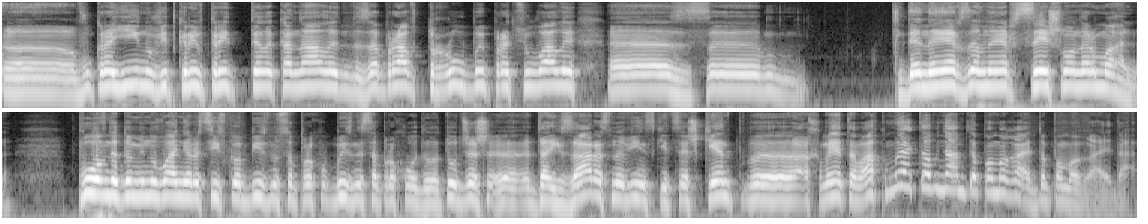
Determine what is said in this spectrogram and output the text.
е, в Україну, відкрив три телеканали, забрав труби, працювали е, з ДНР, з ЛНР, все йшло нормально. Повне домінування російського бізнесу, бізнесу проходило. Тут же ж, е, да і зараз Новінський, це ж Кент е, Ахметов. Ахметов нам допомагає, допомагає. Да.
